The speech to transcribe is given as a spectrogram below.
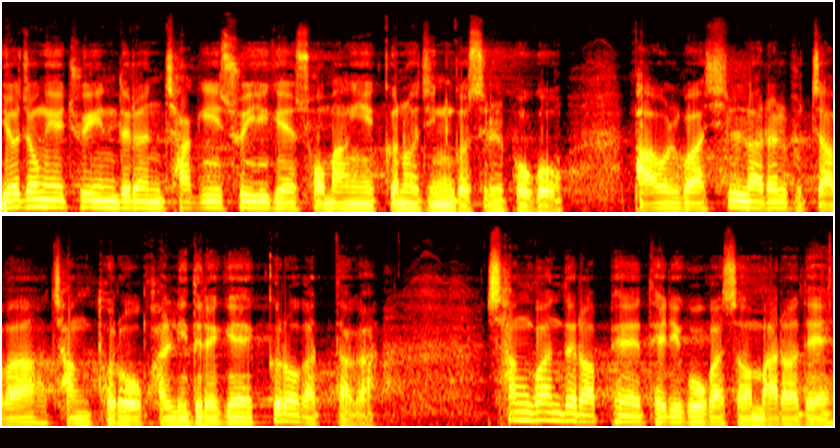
여종의 주인들은 자기 수익의 소망이 끊어진 것을 보고 바울과 신라를 붙잡아 장터로 관리들에게 끌어갔다가 상관들 앞에 데리고 가서 말하되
